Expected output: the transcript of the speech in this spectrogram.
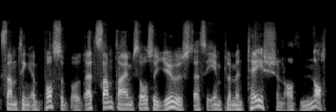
something impossible. That's sometimes also used as the implementation of not.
